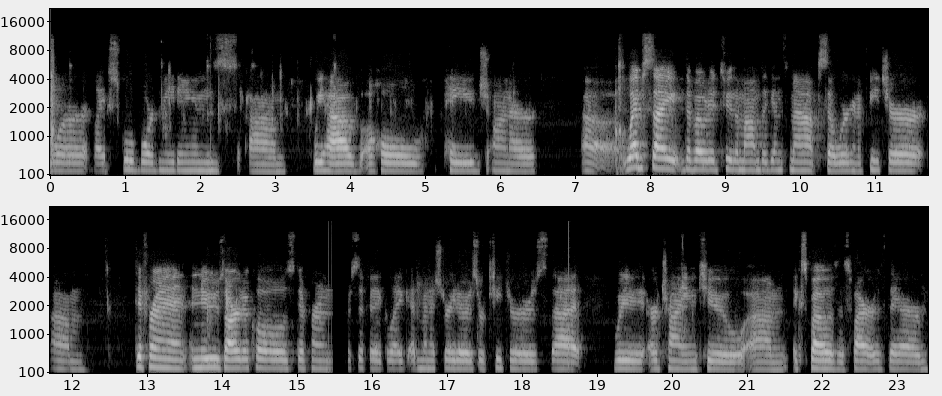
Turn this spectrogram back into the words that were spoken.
for like school board meetings. Um, we have a whole page on our uh, website devoted to the moms against map so we're going to feature um, different news articles different specific like administrators or teachers that we are trying to um, expose as far as their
